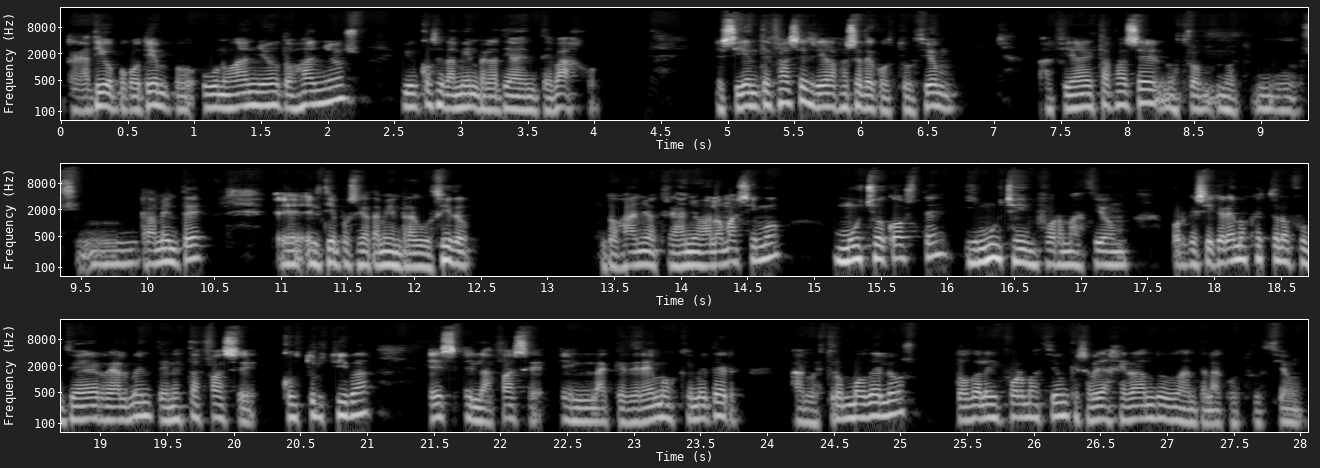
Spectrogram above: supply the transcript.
relativo poco tiempo, unos años, dos años, y un coste también relativamente bajo. La siguiente fase sería la fase de construcción. Al final de esta fase, nuestro, realmente eh, el tiempo sería también reducido. Dos años, tres años a lo máximo, mucho coste y mucha información. Porque si queremos que esto no funcione realmente en esta fase constructiva, es en la fase en la que tenemos que meter a nuestros modelos toda la información que se vaya generando durante la construcción.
